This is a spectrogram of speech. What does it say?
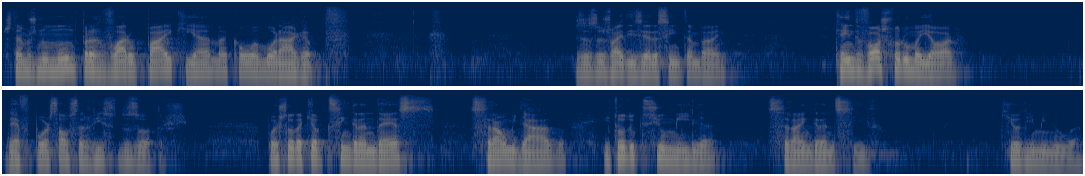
Estamos no mundo para revelar o Pai que ama com o amor ágape. Jesus vai dizer assim também: Quem de vós for o maior, deve pôr-se ao serviço dos outros. Pois todo aquele que se engrandece será humilhado, e todo o que se humilha será engrandecido. Que eu diminua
